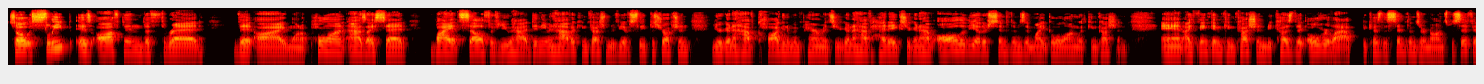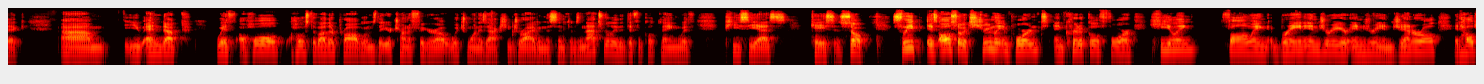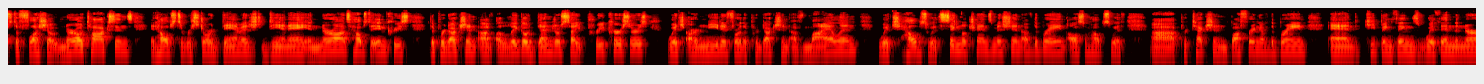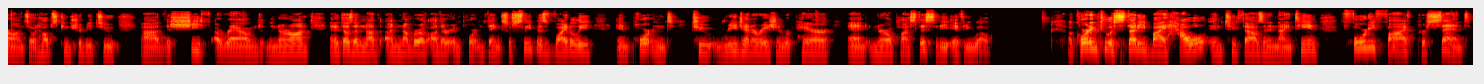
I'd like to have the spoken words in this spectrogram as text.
So sleep is often the thread that I want to pull on. As I said, by itself if you had didn't even have a concussion but if you have sleep disruption you're going to have cognitive impairments you're going to have headaches you're going to have all of the other symptoms that might go along with concussion and i think in concussion because the overlap because the symptoms are non-specific um, you end up with a whole host of other problems that you're trying to figure out which one is actually driving the symptoms and that's really the difficult thing with pcs cases. So, sleep is also extremely important and critical for healing following brain injury or injury in general. It helps to flush out neurotoxins. It helps to restore damaged DNA in neurons, helps to increase the production of oligodendrocyte precursors, which are needed for the production of myelin, which helps with signal transmission of the brain, also helps with uh, protection and buffering of the brain, and keeping things within the neuron. So it helps contribute to uh, the sheath around the neuron, and it does another, a number of other important things. So sleep is vitally important to regeneration, repair, and neuroplasticity, if you will. According to a study by Howell in 2019, 45%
